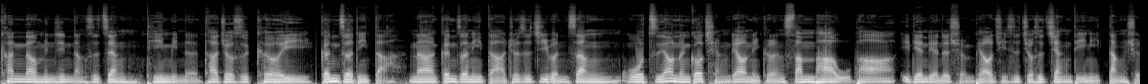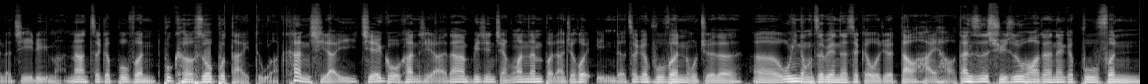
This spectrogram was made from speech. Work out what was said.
看到民进党是这样提名的，他就是刻意跟着你打，那跟着你打。啊就是基本上，我只要能够强调你可能三趴五趴一点点的选票，其实就是降低你当选的几率嘛。那这个部分不可说不歹毒了。看起来以结果看起来，当然毕竟蒋万安本来就会赢的这个部分，我觉得呃吴怡农这边的这个我觉得倒还好。但是许淑华的那个部分，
